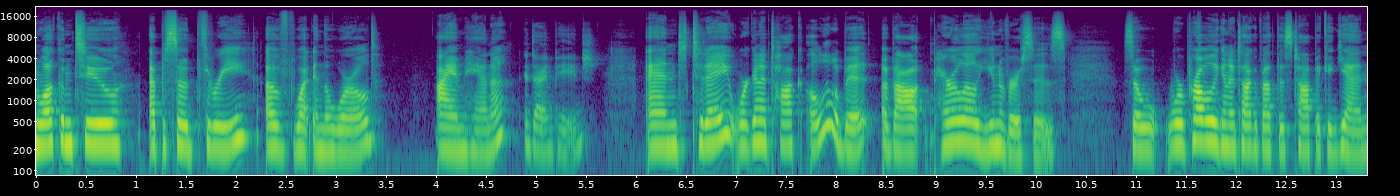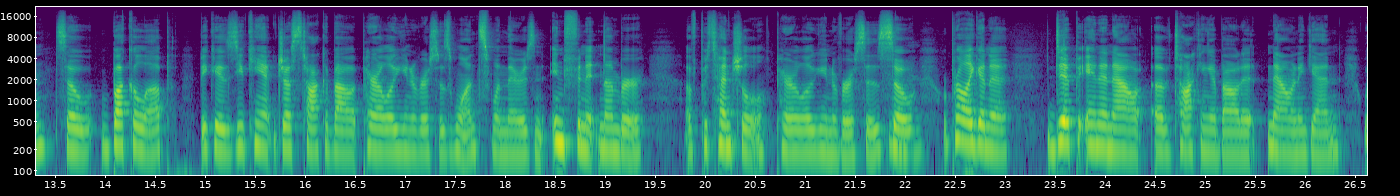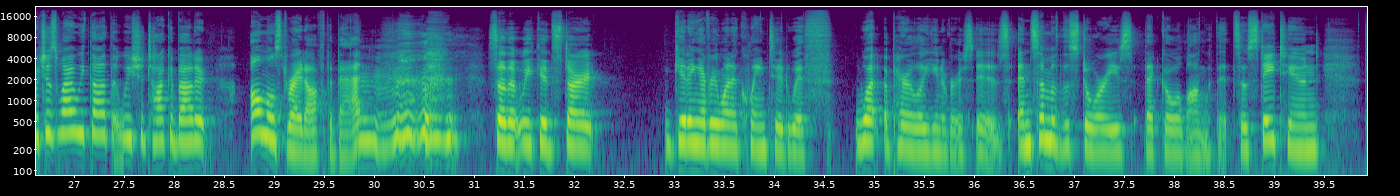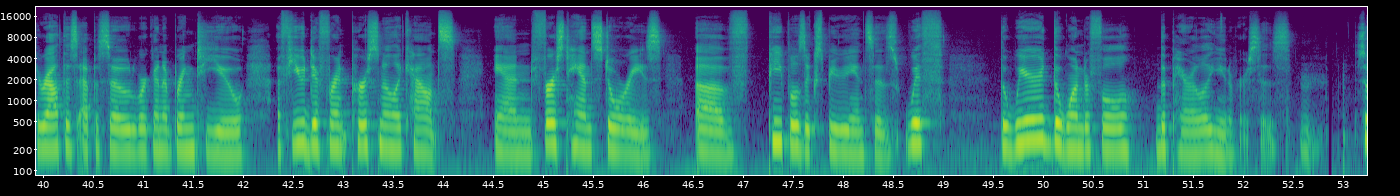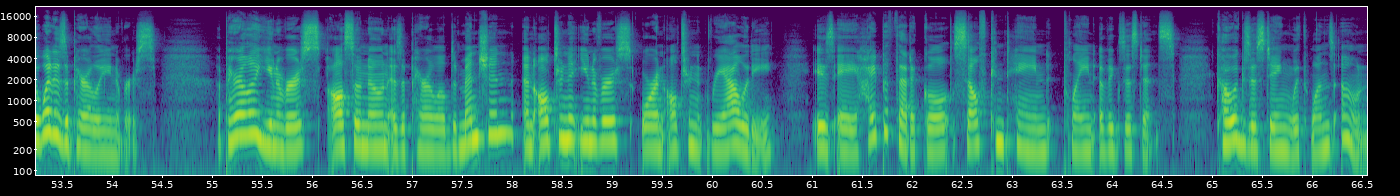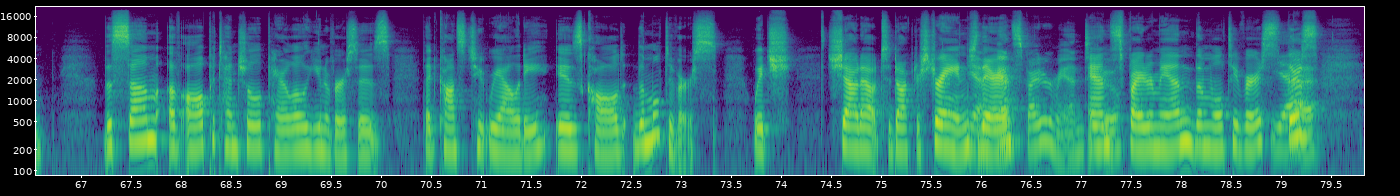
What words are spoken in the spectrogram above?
and welcome to episode three of What in the World. I am Hannah, And I'm Paige. and today we're going to talk a little bit about parallel universes. So, we're probably going to talk about this topic again, so buckle up because you can't just talk about parallel universes once when there's an infinite number of potential parallel universes. So, mm-hmm. we're probably going to dip in and out of talking about it now and again, which is why we thought that we should talk about it almost right off the bat mm-hmm. so that we could start getting everyone acquainted with what a parallel universe is and some of the stories that go along with it. So stay tuned. Throughout this episode, we're going to bring to you a few different personal accounts and firsthand stories of people's experiences with the weird, the wonderful, the parallel universes. Mm. So, what is a parallel universe? A parallel universe, also known as a parallel dimension, an alternate universe, or an alternate reality, is a hypothetical, self contained plane of existence, coexisting with one's own. The sum of all potential parallel universes that constitute reality is called the multiverse, which, shout out to Doctor Strange there And Spider Man, too. and Spider-Man, the multiverse. Yeah. There's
